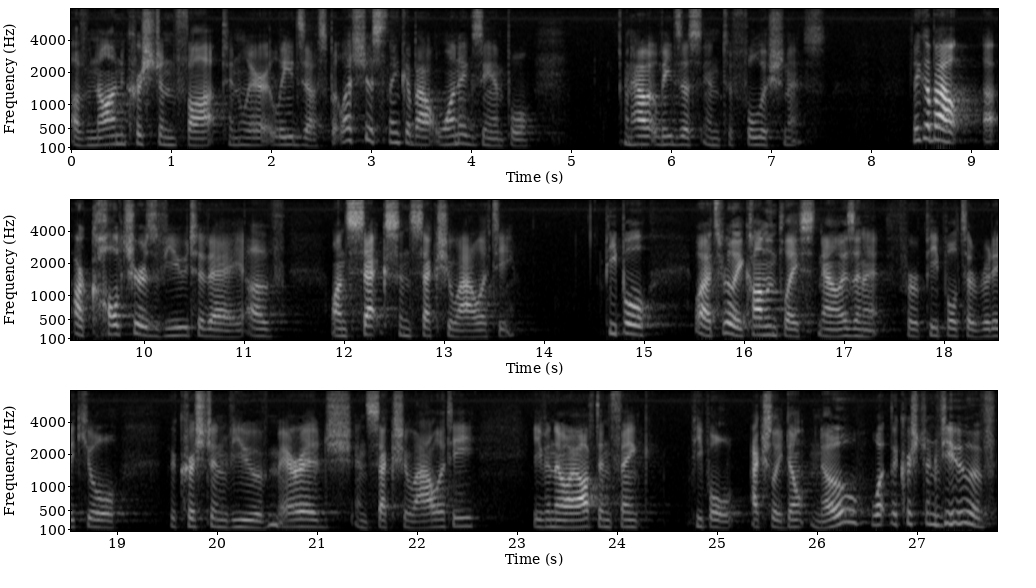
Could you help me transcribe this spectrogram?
of non Christian thought and where it leads us. But let's just think about one example and how it leads us into foolishness. Think about uh, our culture's view today of on sex and sexuality. People, well, it's really commonplace now, isn't it, for people to ridicule the Christian view of marriage and sexuality, even though I often think people actually don't know what the Christian view of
